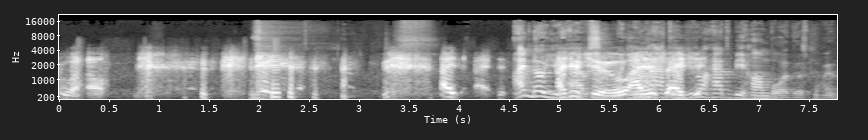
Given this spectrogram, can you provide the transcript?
well. I, know you. I do too. I just- to- I you don't have to be humble at this point.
